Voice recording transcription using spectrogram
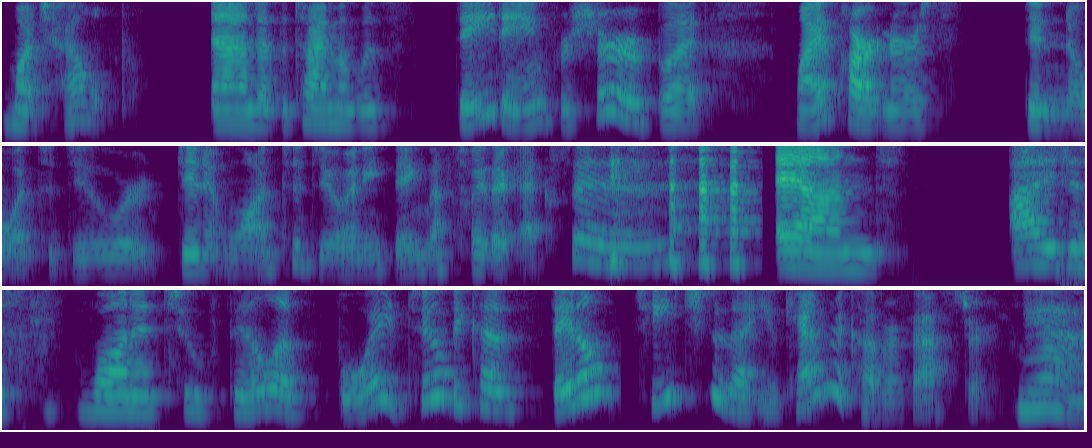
much help. And at the time I was dating for sure, but my partners didn't know what to do or didn't want to do anything. That's why they're exes. and I just wanted to fill a void too because they don't teach you that you can recover faster. Yeah.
